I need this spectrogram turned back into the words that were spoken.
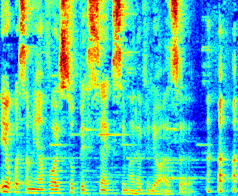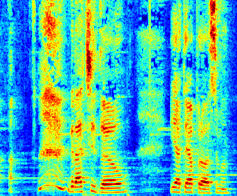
Eu com essa minha voz super sexy, maravilhosa. Gratidão e até a próxima.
